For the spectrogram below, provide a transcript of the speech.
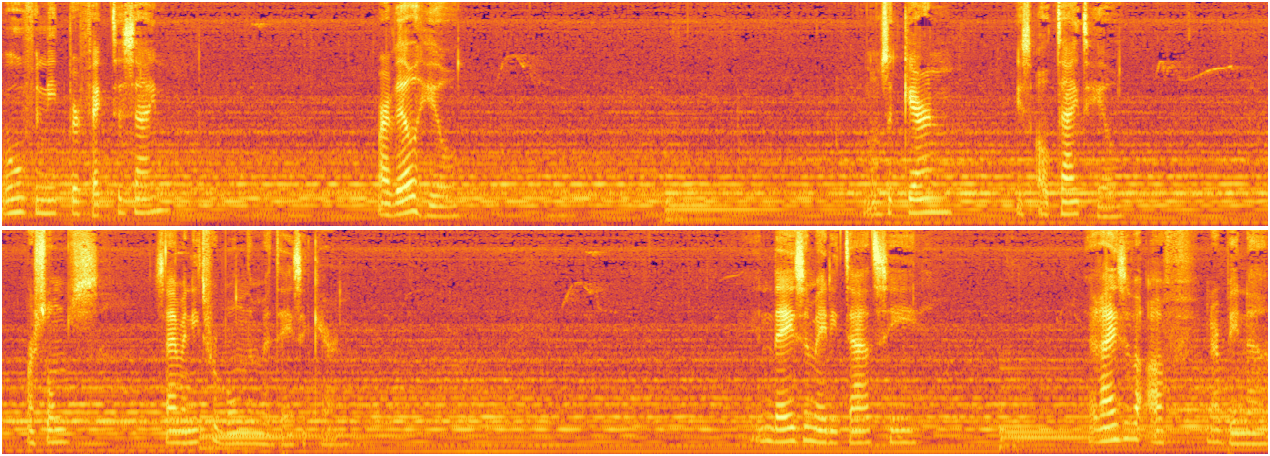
We hoeven niet perfect te zijn, maar wel heel. Onze kern is altijd heel. Maar soms zijn we niet verbonden met deze kern. In deze meditatie reizen we af naar binnen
